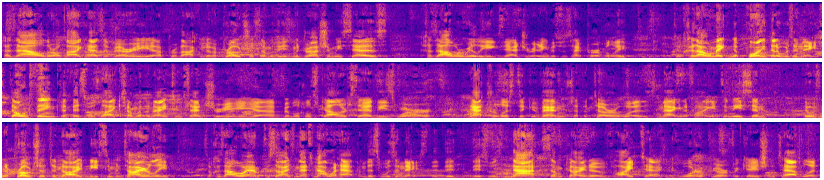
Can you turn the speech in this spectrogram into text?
Chazal, the Ralbag has a very uh, provocative approach to some of these Midrashim. He says, Chazal were really exaggerating. This was hyperbole. Chazal were making a point that it was a nace. Don't think that this was like some of the 19th century uh, biblical scholars said these were naturalistic events, that the Torah was magnifying into Nisim. There was an approach that denied Nisim entirely. So Chazal were emphasizing that's not what happened. This was a nace. This was not some kind of high-tech water purification tablet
